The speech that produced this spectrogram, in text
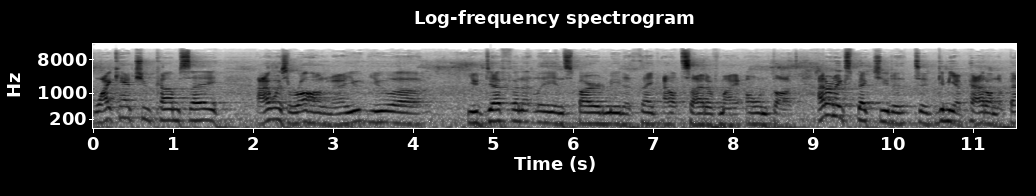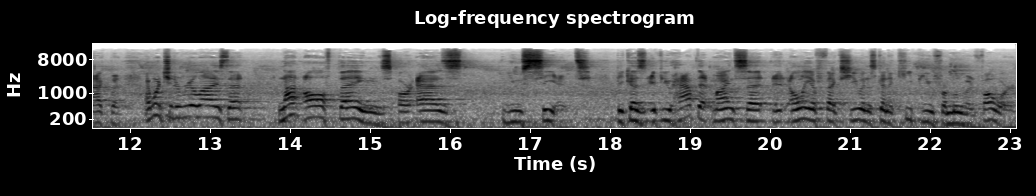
Why can't you come say I was wrong, man? You you uh you definitely inspired me to think outside of my own thoughts. I don't expect you to, to give me a pat on the back, but I want you to realize that not all things are as you see it. Because if you have that mindset, it only affects you and it's going to keep you from moving forward.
